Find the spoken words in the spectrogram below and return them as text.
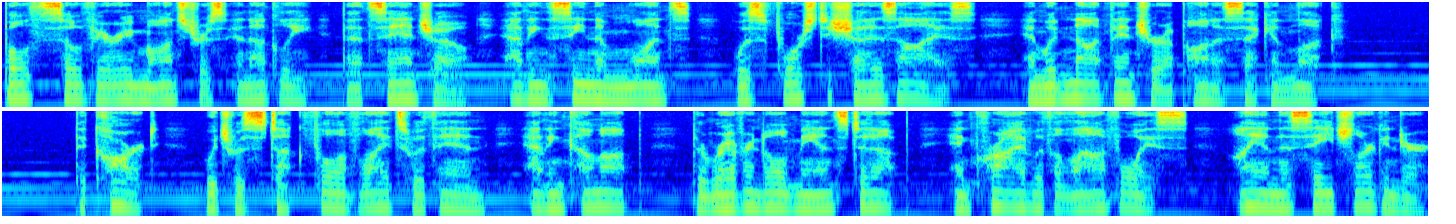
both so very monstrous and ugly that Sancho, having seen them once, was forced to shut his eyes, and would not venture upon a second look. The cart, which was stuck full of lights within, having come up, the reverend old man stood up and cried with a loud voice, I am the sage Lirgandeo,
